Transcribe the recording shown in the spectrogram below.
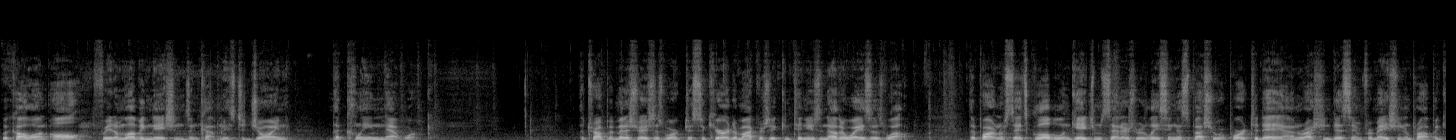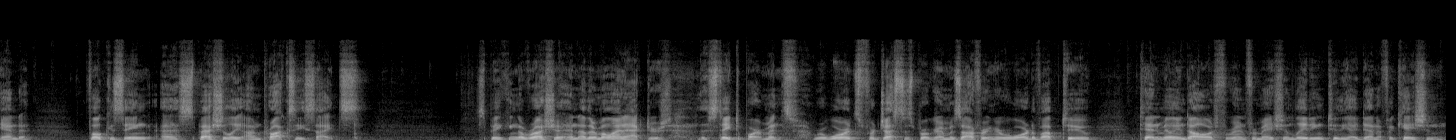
We call on all freedom-loving nations and companies to join the clean network. The Trump administration's work to secure our democracy continues in other ways as well. The Department of State's Global Engagement Center is releasing a special report today on Russian disinformation and propaganda, focusing especially on proxy sites. Speaking of Russia and other malign actors, the State Department's Rewards for Justice program is offering a reward of up to $10 million for information leading to the identification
